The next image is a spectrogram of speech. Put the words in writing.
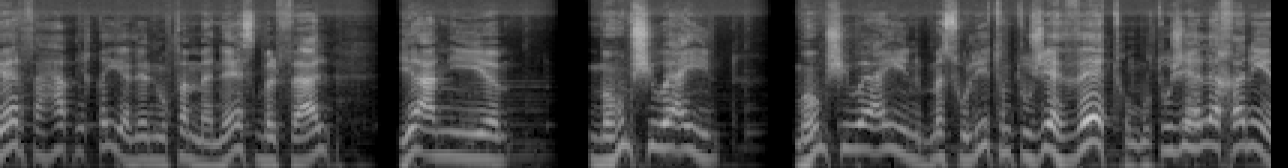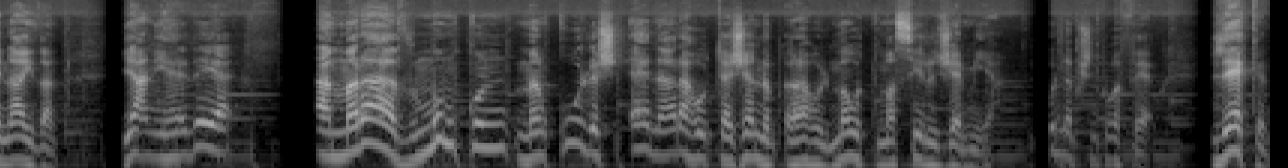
كارثة حقيقية لأنه فما ناس بالفعل يعني ما همش واعيين. ما همش واعيين بمسؤوليتهم تجاه ذاتهم وتجاه الآخرين أيضا. يعني هذايا أمراض ممكن ما نقولش أنا راهو تجنب راهو الموت مصير الجميع. كنا باش نتوفاو. لكن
